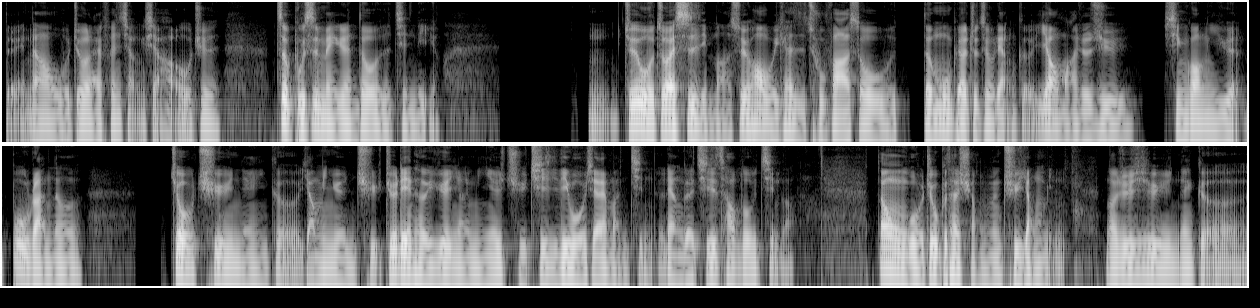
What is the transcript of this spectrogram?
对，那我就来分享一下好，我觉得这不是每个人都有的经历嗯，就是我住在市里嘛，所以话我一开始出发的时候，我的目标就只有两个，要么就去星光医院，不然呢就去那个阳明院区，就联合医院阳明院区，其实离我家也蛮近的，两个其实差不多近啊。但我就不太喜欢去阳明，那我就去那个。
